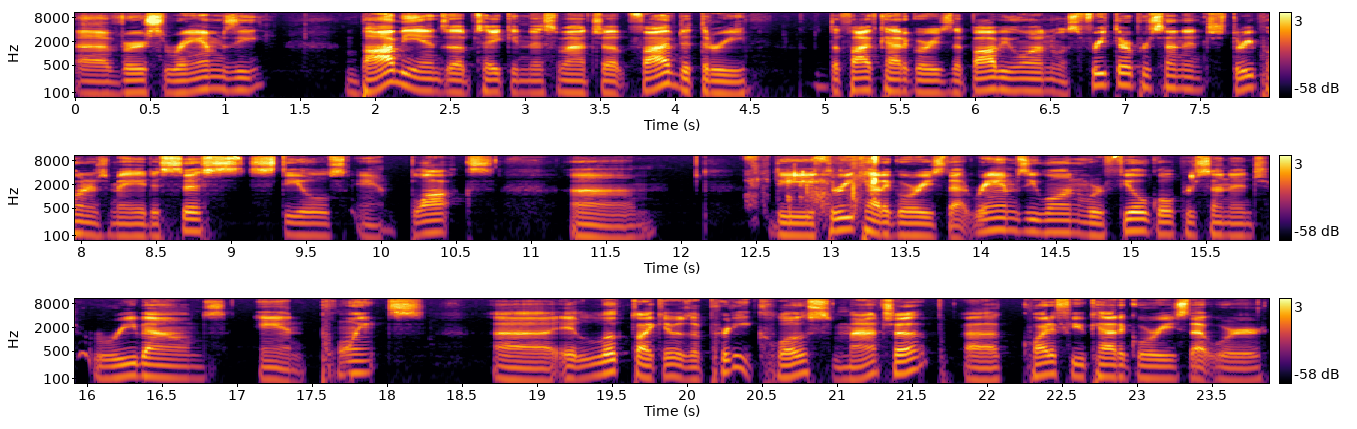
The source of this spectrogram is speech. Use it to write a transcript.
uh, versus Ramsey. Bobby ends up taking this matchup five to three. The five categories that Bobby won was free throw percentage, three pointers made, assists, steals, and blocks. Um, the three categories that Ramsey won were field goal percentage, rebounds, and points. Uh, it looked like it was a pretty close matchup. Uh, quite a few categories that were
